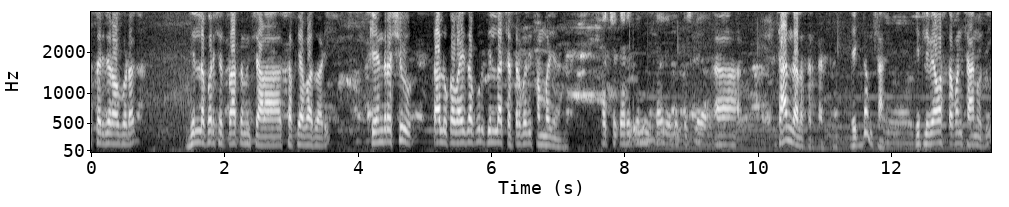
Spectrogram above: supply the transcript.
सर्जेराव बडक जिल्हा परिषद प्राथमिक शाळा सफियाबादवाडी केंद्र शिव तालुका वैजापूर जिल्हा छत्रपती संभाजीनगर. आजच्या कार्यक्रम काय झालं? कसं काय? झालं? अं, छान झाला सर कार्यक्रम. एकदम छान. इथली व्यवस्था पण छान होती.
